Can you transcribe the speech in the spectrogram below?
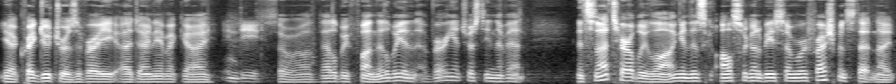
Yeah, Craig Dutra is a very uh, dynamic guy. Indeed. So uh, that'll be fun. That'll be a, a very interesting event. It's not terribly long, and there's also going to be some refreshments that night.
